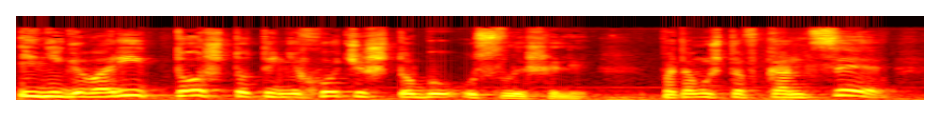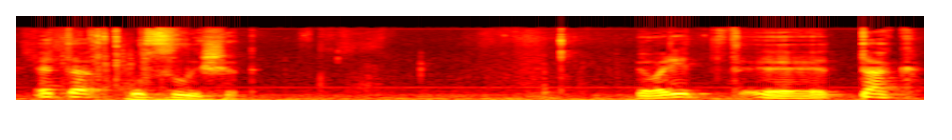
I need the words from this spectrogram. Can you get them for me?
И не говори то, что ты не хочешь, чтобы услышали, потому что в конце это услышат – говорит э, так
